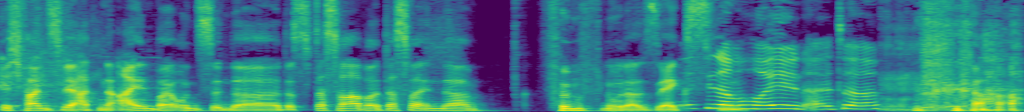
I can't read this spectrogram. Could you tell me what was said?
Ich fand's, wir hatten einen bei uns in der, das, das war aber, das war in der fünften oder Ich bin sechsten. am Heulen, Alter. Ja.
